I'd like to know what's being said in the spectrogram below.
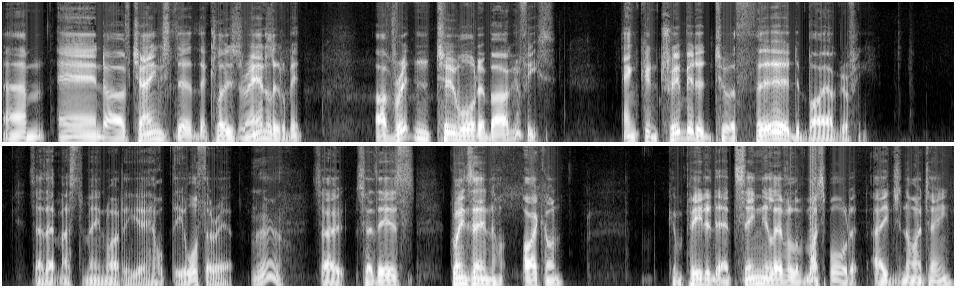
Um, and I've changed the, the clues around a little bit. I've written two autobiographies and contributed to a third biography. So that must have mean what? You helped the author out. Yeah. So so there's Queensland icon, competed at senior level of my sport at age 19.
